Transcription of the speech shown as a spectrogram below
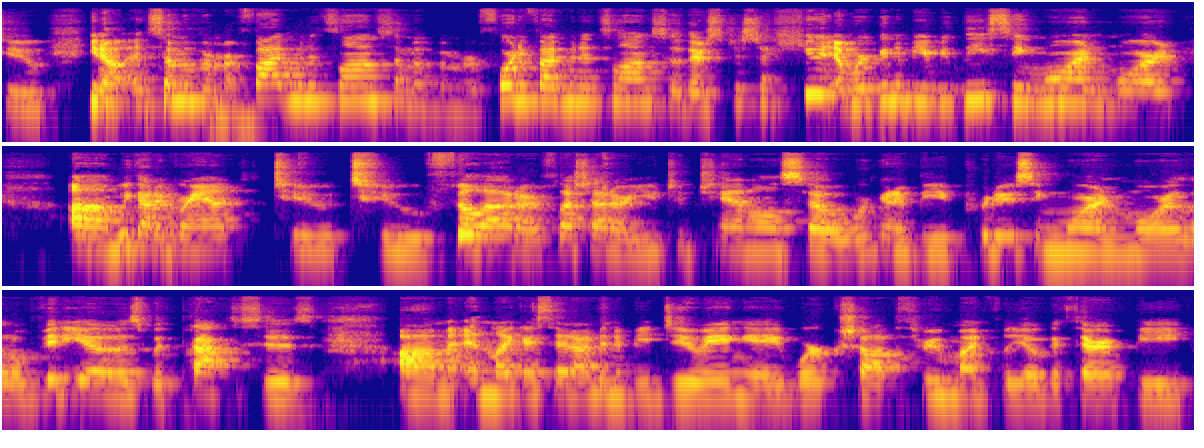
to you know, and some of them are five minutes long, some of them are forty-five minutes long. So there's just a huge, and we're going to be releasing more and more. Um, we got a grant to to fill out our flesh out our YouTube channel, so we're going to be producing more and more little videos with practices. Um, and like I said, I'm going to be doing a workshop through mindful yoga therapy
